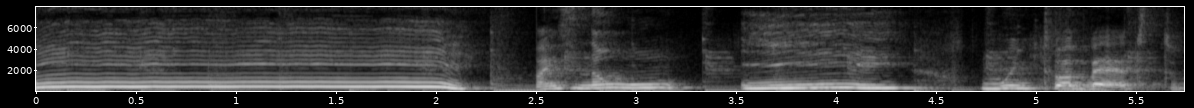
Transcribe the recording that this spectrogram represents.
I. Mas não um I muito aberto,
